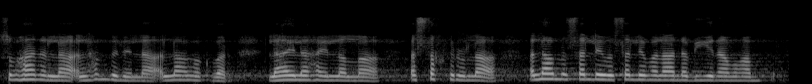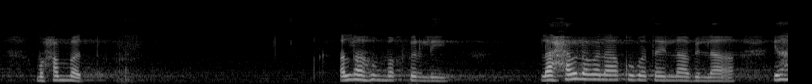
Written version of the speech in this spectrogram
سبحان اللہ الحمد للہ اللہ اکبر، لا الہ الا اللہ استغفر اللہ اللہ صلی وسلم علی نبینا محمد۔ اللہم اغفر لی۔ لا حول ولا قوة الا باللہ یا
